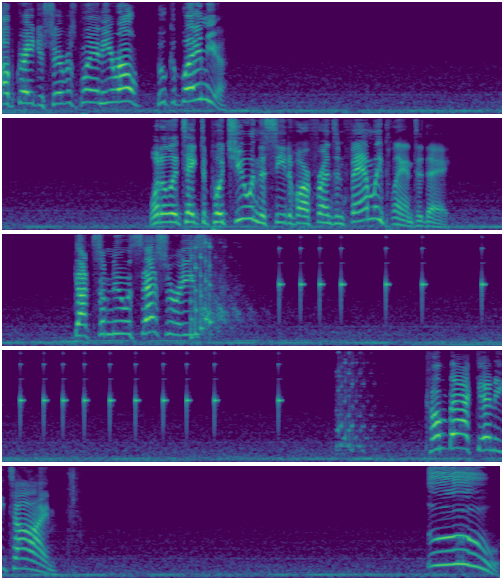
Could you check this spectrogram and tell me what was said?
to upgrade your service plan, hero? Who could blame you? What'll it take to put you in the seat of our friends and family plan today? Got some new accessories! Come back anytime! Ooh!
